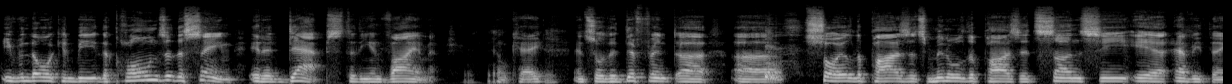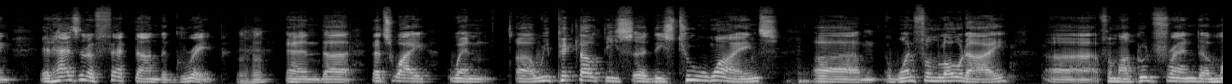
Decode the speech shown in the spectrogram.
even though it can be the clones are the same, it adapts to the environment. Okay, and so the different uh, uh, soil deposits, mineral deposits, sun, sea, air, everything, it has an effect on the grape, and uh, that's why when uh, we picked out these uh, these two wines, um, one from Lodi, uh, from our good friend uh, um,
